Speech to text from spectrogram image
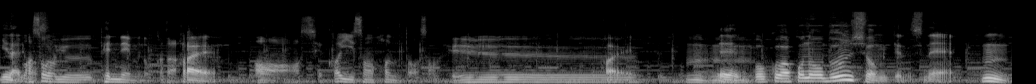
になります。そういうペンネームの方。はい。ああ、世界遺産ハンターさん。へえ。はいうんうんうん、で、僕はこの文章を見てですね、うん。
